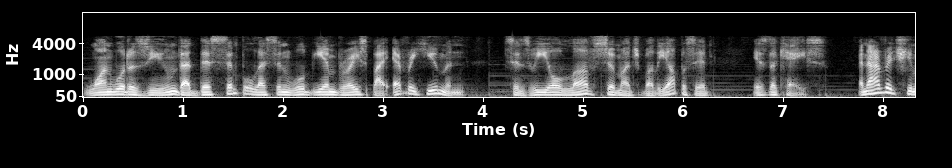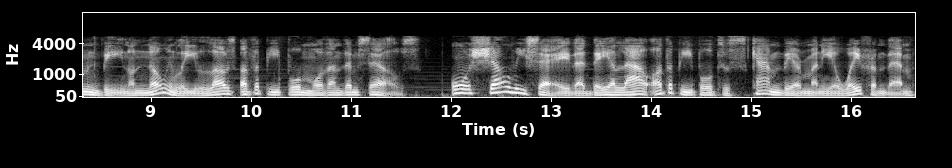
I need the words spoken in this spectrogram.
One would assume that this simple lesson will be embraced by every human since we all love so much but the opposite is the case. An average human being unknowingly loves other people more than themselves. Or shall we say that they allow other people to scam their money away from them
